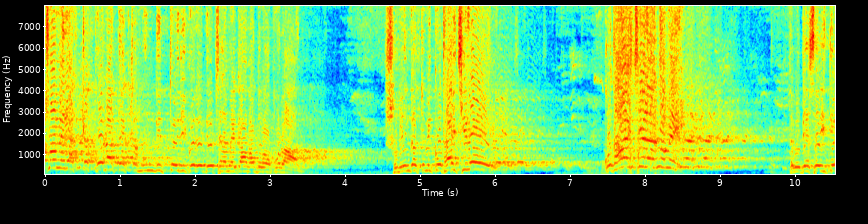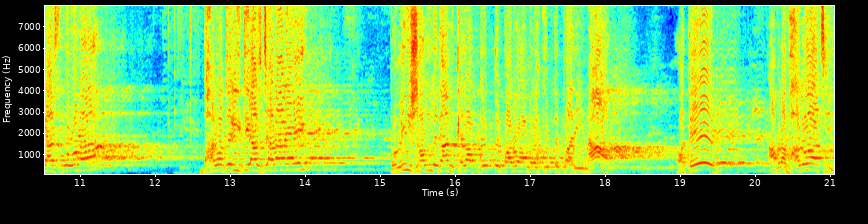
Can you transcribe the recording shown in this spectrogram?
জমির একটা কোনাতে একটা মন্দির তৈরি করে দিয়েছিলাম, এটা আমাদের অপরাধ। শুভেন্দু তুমি কোথায় ছিলে? কোথায় ছিলে তুমি? তুমি দেশের ইতিহাস পড়ো না। ভারতের ইতিহাস জানা নেই। তুমি সংবিধান খেলাপ করতে পারো, আমরা করতে পারি না। অতএব, আমরা ভালো আছি।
